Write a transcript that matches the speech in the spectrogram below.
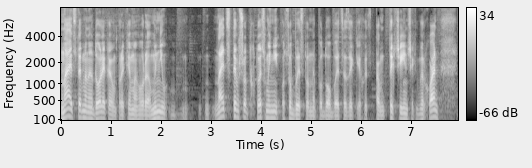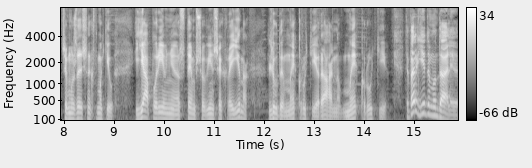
Навіть з тими недоліками, про які ми говорили. Мені навіть з тим, що хтось мені особисто не подобається з якихось там тих чи інших міркувань чи музичних смаків. Я порівнюю з тим, що в інших країнах люди, ми круті, реально, ми круті. Тепер їдемо далі.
